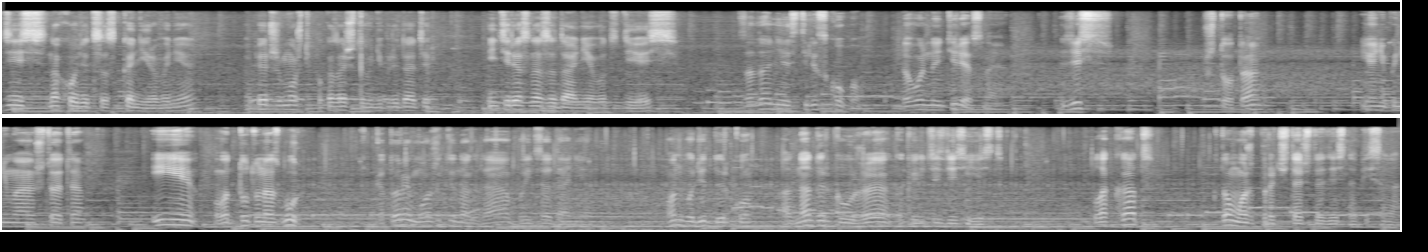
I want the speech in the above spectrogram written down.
Здесь находится сканирование. Опять же, можете показать, что вы не предатель. Интересное задание вот здесь. Задание с телескопом. Довольно интересное. Здесь что-то. Я не понимаю, что это. И вот тут у нас бур, который может иногда быть заданием. Он будет дырку. Одна дырка уже, как видите, здесь есть. Плакат. Кто может прочитать, что здесь написано?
